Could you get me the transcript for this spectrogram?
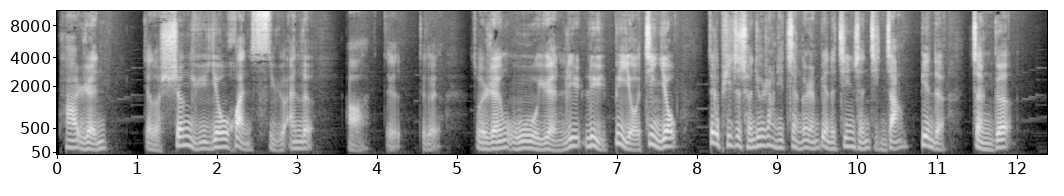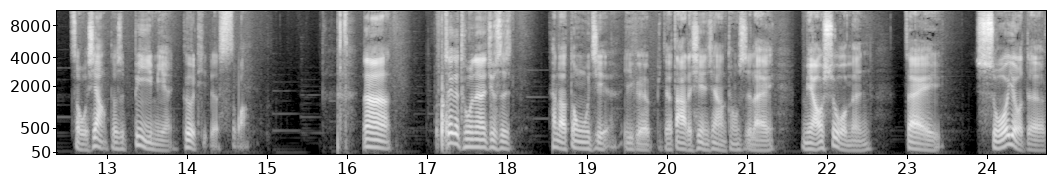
他人叫做生于忧患，死于安乐啊。这、这个说人无远虑虑，必有近忧。这个皮质醇就会让你整个人变得精神紧张，变得整个走向都是避免个体的死亡。那这个图呢，就是看到动物界一个比较大的现象，同时来。描述我们在所有的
